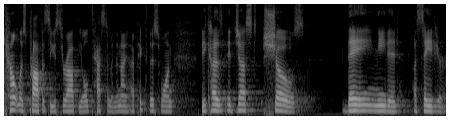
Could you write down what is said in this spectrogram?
countless prophecies throughout the Old Testament, and I, I picked this one because it just shows they needed a Savior.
